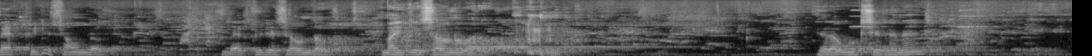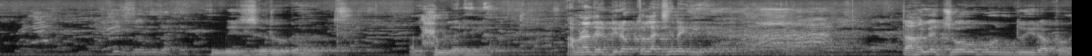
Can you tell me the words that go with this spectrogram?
ব্যাক ফিটে সাউন্ড ব্যাক সাউন্ড মাইকে সাউন্ড বাড়াও এরা উঠছে এখানে আলহামদুলিল্লাহ। আপনাদের বিরক্ত লাগছে নাকি? তাহলে যৌবন দুই রকম।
